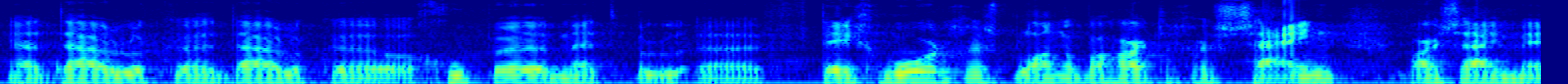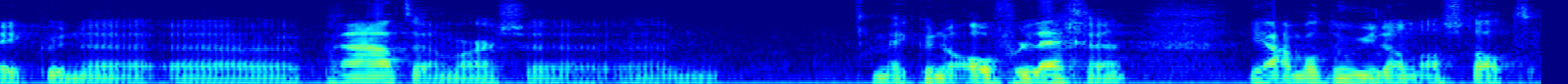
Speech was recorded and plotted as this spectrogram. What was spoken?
ja, duidelijke, duidelijke groepen met vertegenwoordigers, belangenbehartigers zijn, waar zij mee kunnen praten en waar ze. ehm, mee kunnen overleggen. Ja, en wat doe je dan als dat,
